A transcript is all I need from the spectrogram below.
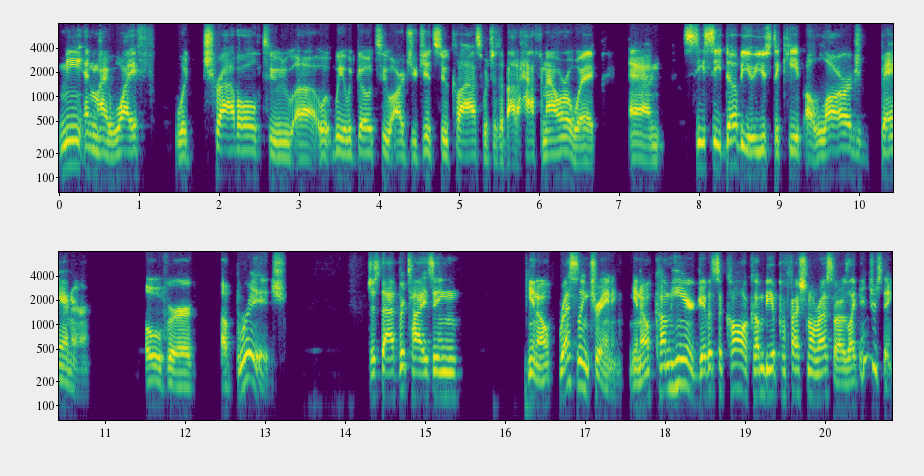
me and my wife would travel to uh, we would go to our jujitsu class, which is about a half an hour away, and CCW used to keep a large banner over a bridge, just advertising, you know, wrestling training. You know, come here, give us a call, come be a professional wrestler. I was like, interesting.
